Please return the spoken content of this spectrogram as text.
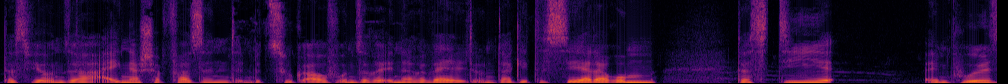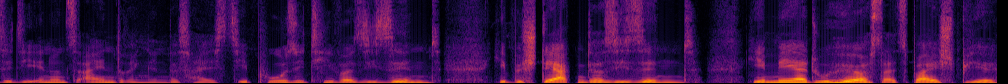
dass wir unser eigener Schöpfer sind in Bezug auf unsere innere Welt. Und da geht es sehr darum, dass die Impulse, die in uns eindringen, das heißt, je positiver sie sind, je bestärkender sie sind, je mehr du hörst als Beispiel,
